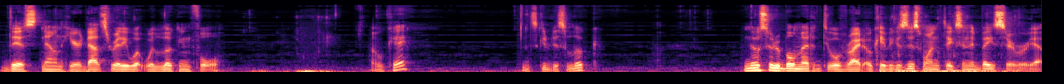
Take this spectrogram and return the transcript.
this down here. That's really what we're looking for. Okay. Let's give this a look. No suitable method to override. Okay, because this one takes in the base server, yeah.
